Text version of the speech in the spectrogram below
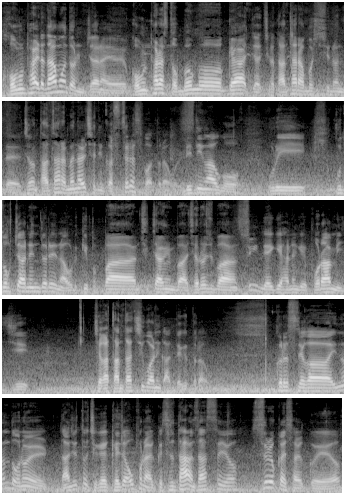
고물 팔다 남은 돈 있잖아요. 고물 팔아서 돈 번 거가 제가 단타를 한 번씩 치는데 저는 단타를 맨날 치니까 스트레스 받더라고요. 리딩하고 우리 구독자님들이나 우리 기법반 직장인반 제로지반 수익 내기 하는 게 보람이지 제가 단타 치고 하니까 안 되겠더라고요. 그래서 제가 있는 돈을 나중에 또 제가 계좌 오픈할 거예요. 다안 샀어요. 수요일까지 살 거예요.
